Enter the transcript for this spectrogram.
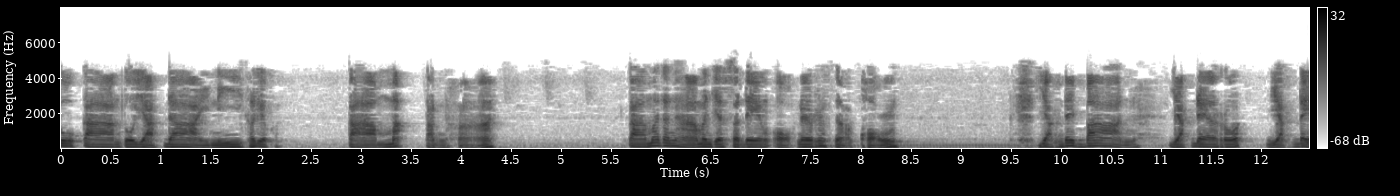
ตัวกามตัวอยากได้นี้เขาเรียกว่ากามตัณหา กามตัณหามันจะแสดงออกในลักษณะของ อยากได้บ้าน อยากได้รถ อยากได้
